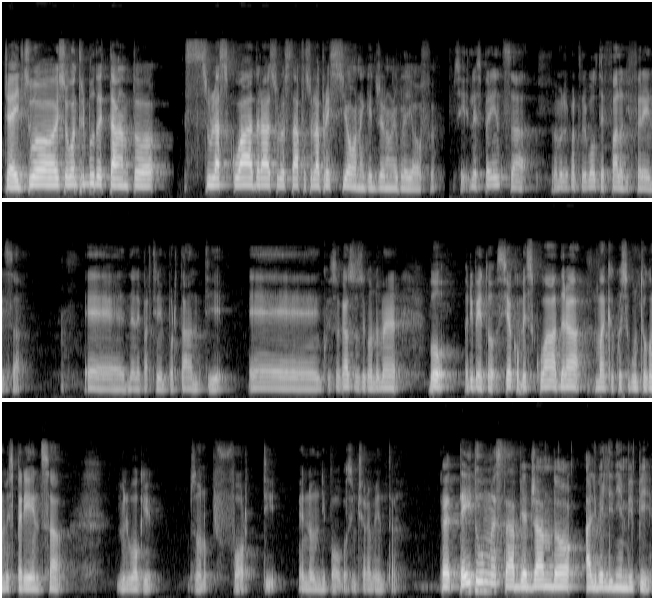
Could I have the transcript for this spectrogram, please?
cioè, il, suo, il suo contributo è tanto sulla squadra, sullo staff, sulla pressione che generano i playoff. Sì, l'esperienza la maggior parte delle volte fa la differenza eh, nelle partite importanti. E in questo caso, secondo me, boh, ripeto, sia come squadra, ma anche a questo punto come esperienza, Milwaukee sono più forti e non di poco, sinceramente. Cioè, Tatum sta viaggiando a livelli di MVP,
